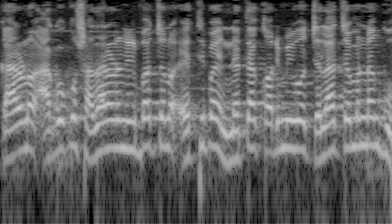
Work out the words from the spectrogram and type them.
କାରଣ ଆଗକୁ ସାଧାରଣ ନିର୍ବାଚନ ଏଥିପାଇଁ ନେତା କର୍ମୀ ଓ ଚେଲାଚାମୁଣ୍ଡାଙ୍କୁ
